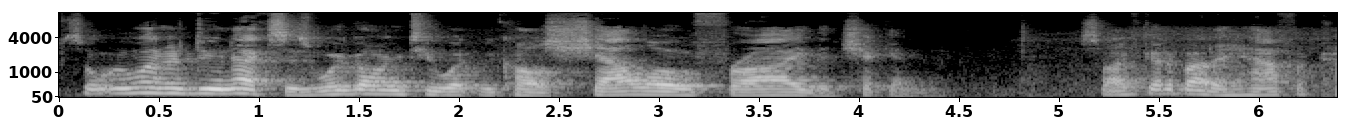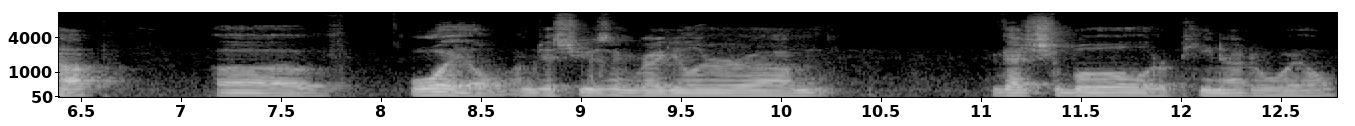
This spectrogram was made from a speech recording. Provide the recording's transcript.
So what we want to do next is we're going to what we call shallow fry the chicken. So I've got about a half a cup of oil. I'm just using regular um, vegetable or peanut oil.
